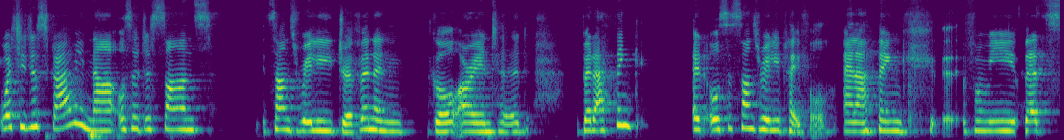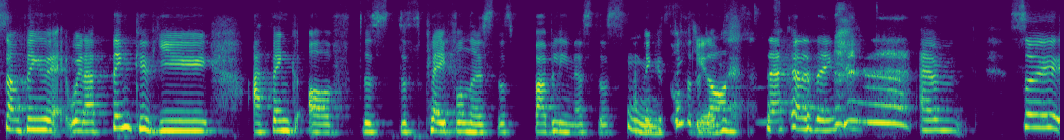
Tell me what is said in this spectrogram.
what you're describing now also just sounds it sounds really driven and goal oriented, but I think it also sounds really playful. And I think uh, for me, that's something that when I think of you, I think of this this playfulness, this bubbliness, this mm, I think hmm, it's also the you. dance, that kind of thing. Um, so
